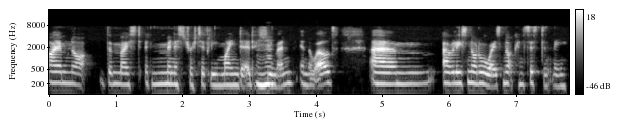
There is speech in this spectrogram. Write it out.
I am not the most administratively minded mm-hmm. human in the world, um, or at least not always, not consistently.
